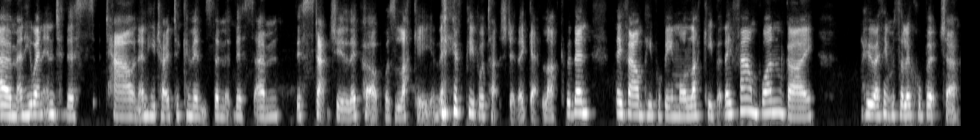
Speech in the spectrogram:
Um, and he went into this town and he tried to convince them that this um, this statue that they put up was lucky, and if people touched it, they get luck. But then they found people being more lucky. But they found one guy who I think was the local butcher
